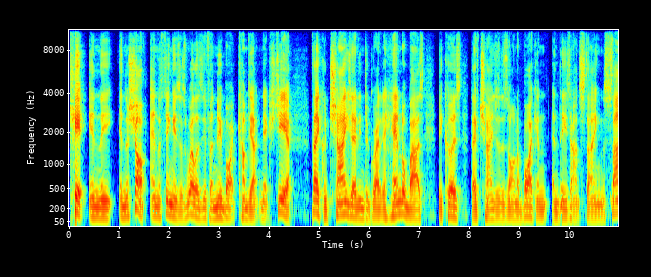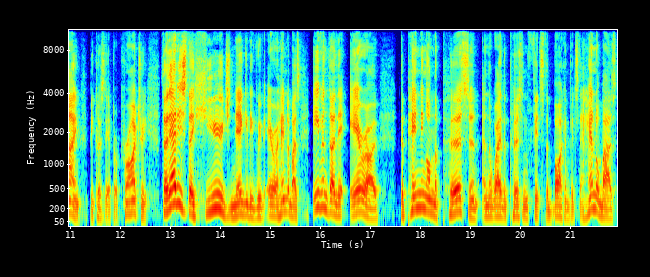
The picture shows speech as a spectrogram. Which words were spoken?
kit in the in the shop. And the thing is, as well as if a new bike comes out next year, they could change that integrated handlebars because they've changed the design of bike and, and these aren't staying the same because they're proprietary. So that is the huge negative with aero handlebars. Even though they're aero, depending on the person and the way the person fits the bike and fits the handlebars,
